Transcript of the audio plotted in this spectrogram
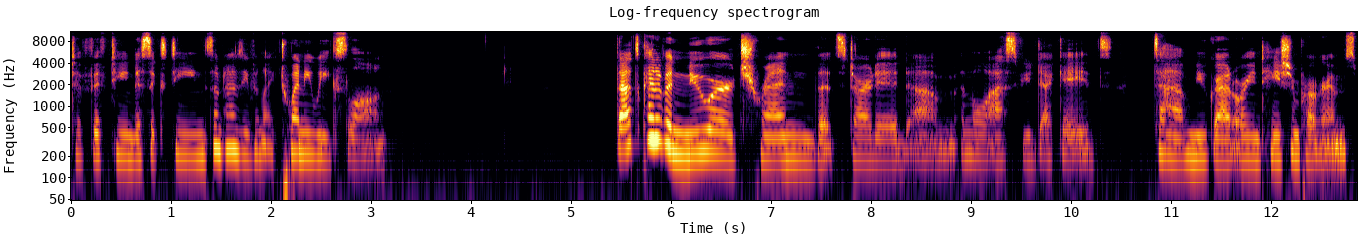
to 15 to 16, sometimes even like 20 weeks long. That's kind of a newer trend that started um, in the last few decades to have new grad orientation programs,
